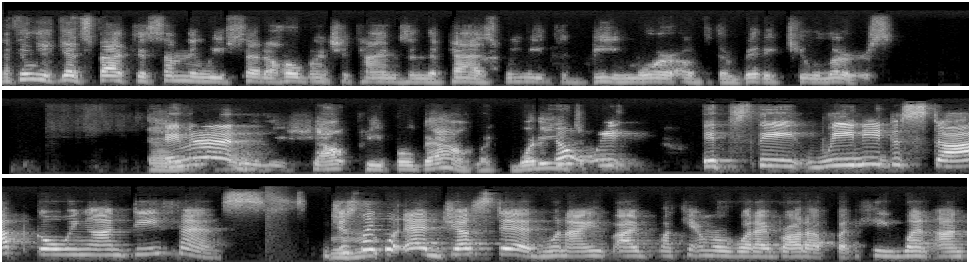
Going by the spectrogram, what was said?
I think it gets back to something we've said a whole bunch of times in the past. We need to be more of the ridiculers. And Amen. Really shout people down. Like, what are you? No, we it's the we need to stop going on defense. Just mm-hmm. like what ed just did when I, I i can't remember what i brought up but he went on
